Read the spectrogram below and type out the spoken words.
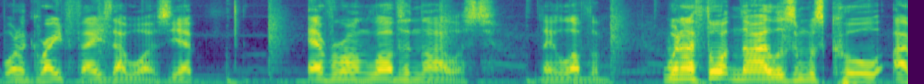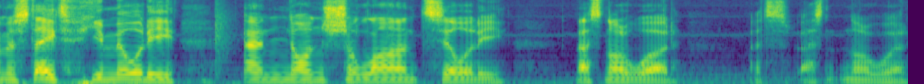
what a great phase that was. Yep. Everyone loves a nihilist. They love them. When I thought nihilism was cool, I mistaked humility and nonchalantility. That's not a word. That's that's not a word.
